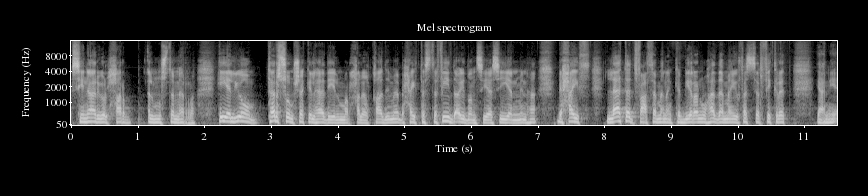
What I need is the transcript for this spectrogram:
سيناريو الحرب المستمرة هي اليوم ترسم شكل هذه المرحلة القادمة بحيث تستفيد أيضا سياسيا منها بحيث لا تدفع ثمنا كبيرا وهذا ما يفسر فكرة يعني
